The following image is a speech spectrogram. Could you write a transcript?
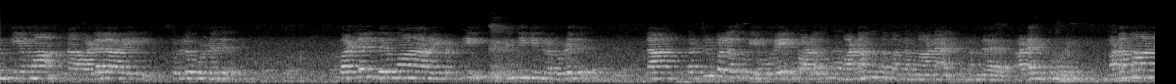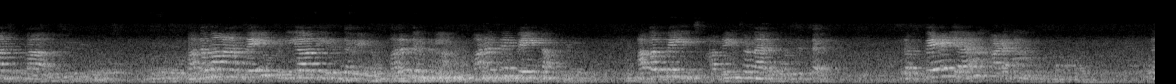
முக்கியமா நான் வள்ளலாரை சொல்லும் பொழுது வள்ளல் பெருமானாரை பற்றி சிந்திக்கின்ற பொழுது நான் கற்றுக்கொள்ளக்கூடிய ஒரே பாடம் மனம் சம்பந்தமாக அந்த அடக்குமுறை. மனமான மதமான பேய் இருக்க வேண்டும். மதத்தை விட்டுலாம் மனசே பேய் தான் அகப்பேய் அப்படின்னு சொன்னார் ஒரு சித்தர். இந்த பேய அடக்கணும் இந்த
